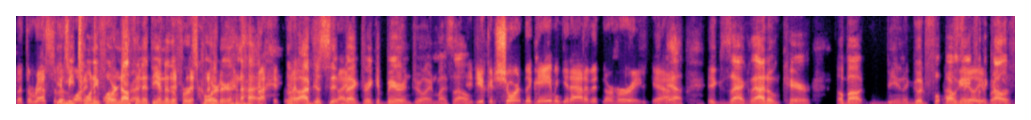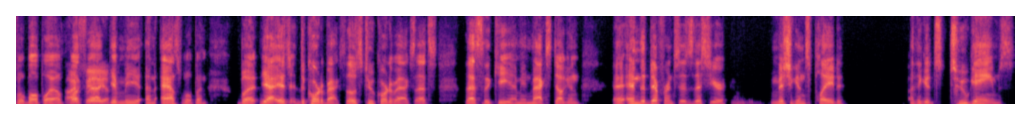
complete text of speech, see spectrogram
but the rest of us give us me 24 close, nothing right? at the end of the first quarter and I right, you right, know, I'm just sitting back drinking beer enjoying myself. You can shorten the game and get out of it in a hurry. Yeah. Yeah, exactly. I don't care about being a good football game for you, the brother. college football playoff. Fuck that. You. Give me an ass whooping. But yeah, it's the quarterbacks. Those two quarterbacks. That's that's the key. I mean, Max Duggan, and, the difference is this year, Michigan's played. I think it's two games.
